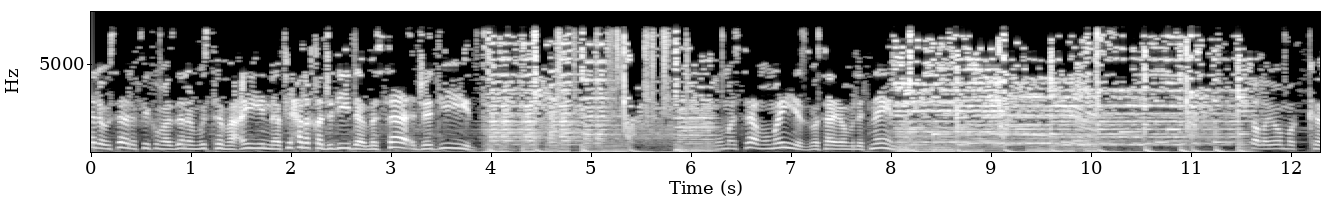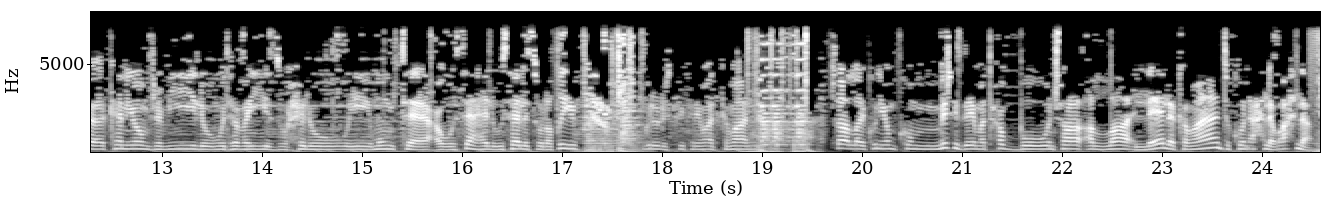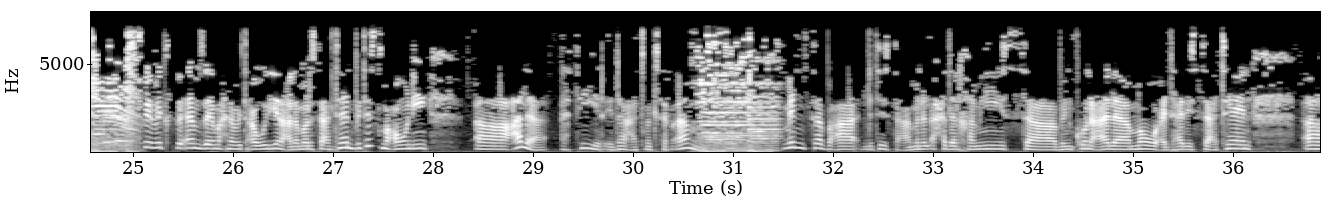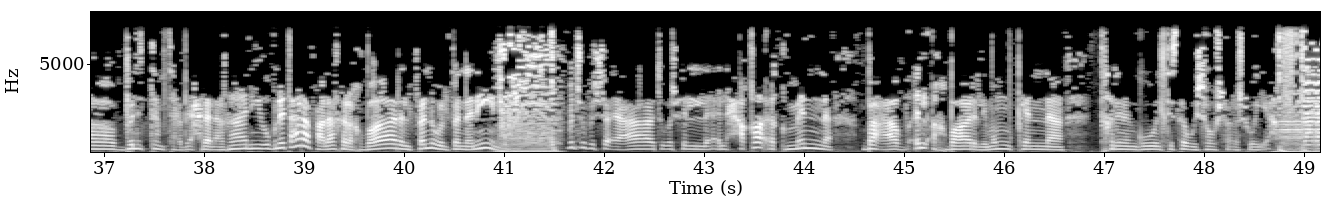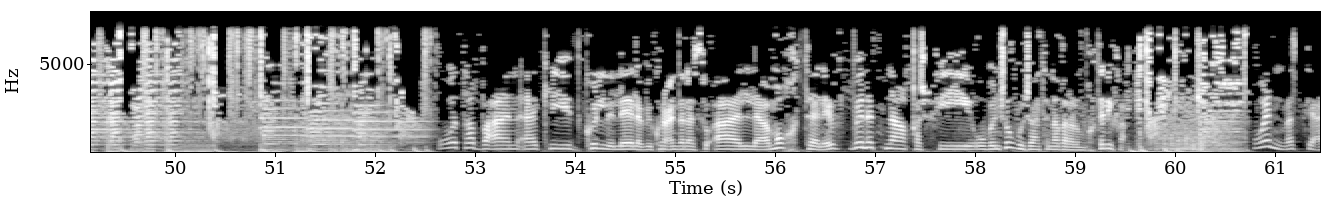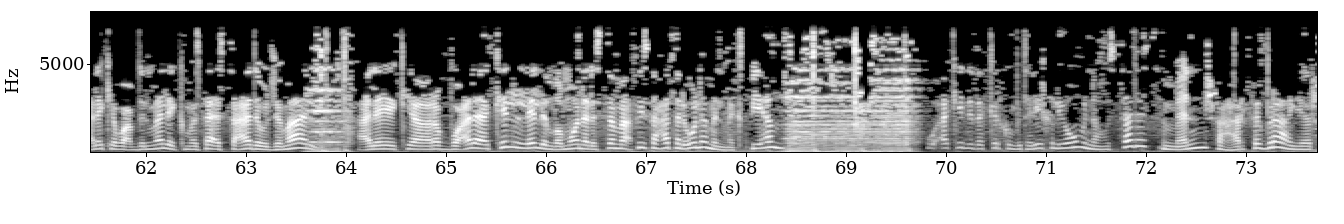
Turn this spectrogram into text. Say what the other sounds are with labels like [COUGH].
هلا وسهلا فيكم أعزائنا المستمعين في حلقة جديدة. مساء جديد. ومساء مميز. مساء يوم الاثنين. إن شاء الله يومك كان يوم جميل ومتميز وحلو وممتع وسهل وسلس ولطيف. قولوا لي في كلمات كمان. إن شاء الله يكون يومكم مشي زي ما تحبوا. وإن شاء الله الليلة كمان تكون أحلى وأحلى. في Mix PM زي ما إحنا متعودين على مر ساعتين بتسمعوني على أثير إذاعة Mix FM. من سبعة لتسعة من الأحد الخميس آه بنكون على موعد هذه الساعتين. آه بنستمتع بأحلى الأغاني وبنتعرف على آخر أخبار الفن والفنانين. بنشوف الشائعات وإيش ال- الحقائق من بعض الأخبار اللي ممكن آه، تخلينا نقول تسوي شوشرة شوية. وطبعا أكيد كل ليلة بيكون عندنا سؤال مختلف بنتناقش فيه وبنشوف وجهات النظر المختلفة. ونمسي عليك يا أبو عبد الملك مساء السعادة والجمال عليك يا رب وعلى كل اللي انضمونا للسمع في ساعتنا الأولى من Mix PM. وأكيد نذكركم بتاريخ اليوم إنه السادس من شهر فبراير.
